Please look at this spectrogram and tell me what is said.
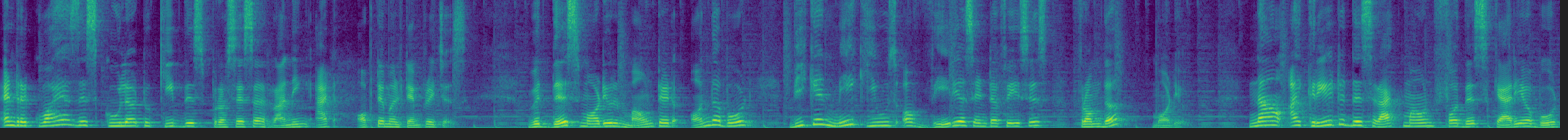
and requires this cooler to keep this processor running at optimal temperatures. With this module mounted on the board, we can make use of various interfaces from the module. Now I created this rack mount for this carrier board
